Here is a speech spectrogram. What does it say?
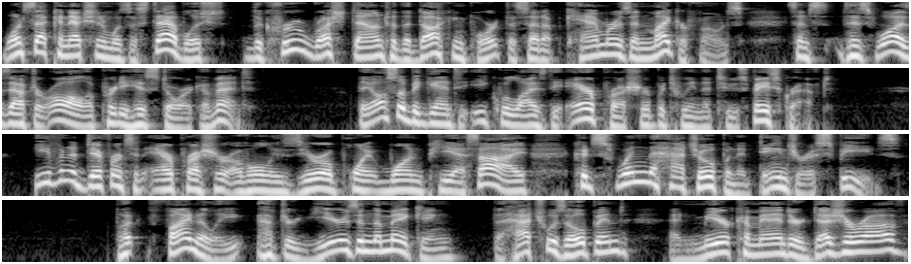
Once that connection was established, the crew rushed down to the docking port to set up cameras and microphones, since this was, after all, a pretty historic event. They also began to equalize the air pressure between the two spacecraft. Even a difference in air pressure of only 0.1 psi could swing the hatch open at dangerous speeds. But finally, after years in the making, the hatch was opened, and Mir Commander Dezhurov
